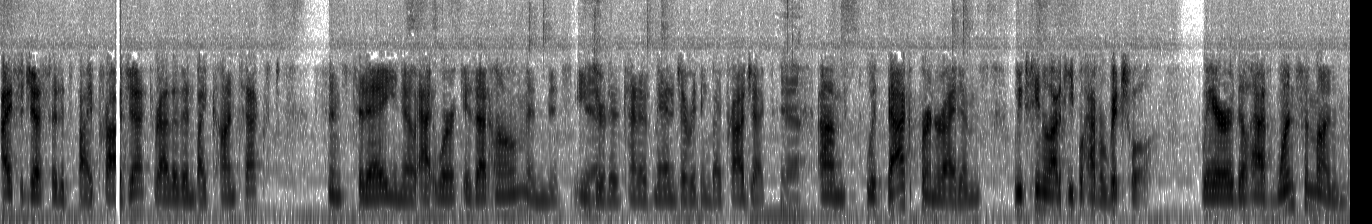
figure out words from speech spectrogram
I suggest that it's by project rather than by context, since today, you know, at work is at home, and it's easier yeah. to kind of manage everything by project. Um, with back burner items, we've seen a lot of people have a ritual where they'll have once a month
